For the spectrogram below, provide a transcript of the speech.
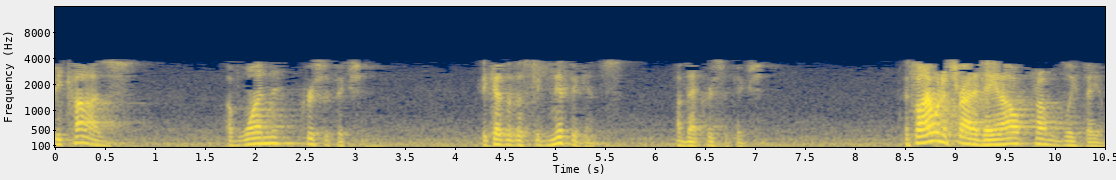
because of one crucifixion, because of the significance of that crucifixion. And so I want to try today, and I'll probably fail,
